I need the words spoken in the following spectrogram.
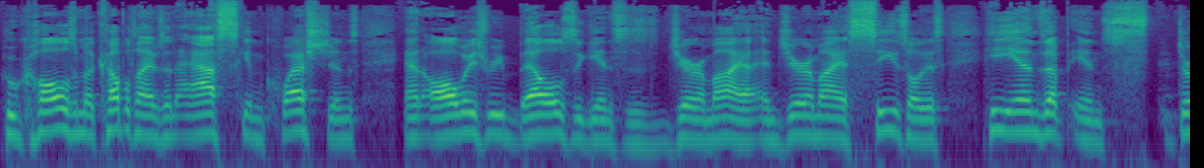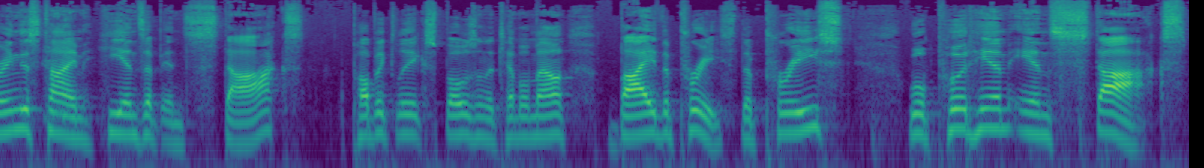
who calls him a couple times and asks him questions and always rebels against Jeremiah. And Jeremiah sees all this. He ends up in, during this time, he ends up in stocks, publicly exposed on the Temple Mount by the priest. The priest will put him in stocks.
